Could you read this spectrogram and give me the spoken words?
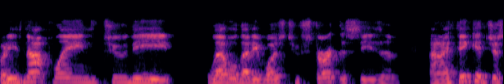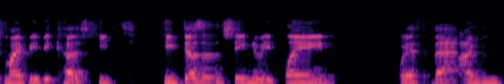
but he's mm-hmm. not playing to the level that he was to start the season. And I think it just might be because he he doesn't seem to be playing with that I'm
